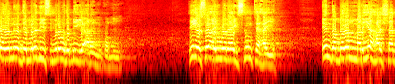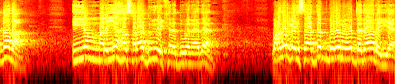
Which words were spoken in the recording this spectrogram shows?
badanin dee maradiisi maro wada aanay noqonin. Inkastoo ay wanaagsan tahay inta badan maryaha shaqada iyo maryaha salaadu inay kala duwanaadaan waxaad arkaysaa dad badan oo dadaalaya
